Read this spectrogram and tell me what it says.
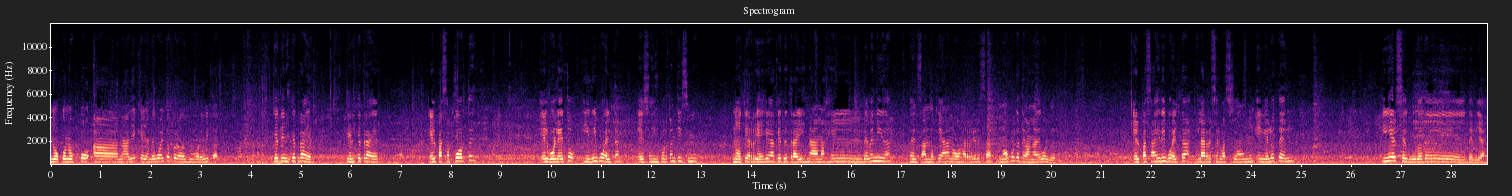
No conozco a nadie que hayan devuelto, pero es mejor evitar. ¿Qué tienes que traer? Tienes que traer el pasaporte, el boleto ida y vuelta, eso es importantísimo. No te arriesgues a que te traes nada más el de venida pensando que ah, no vas a regresar, no porque te van a devolver. El pasaje de vuelta, la reservación en el hotel y el seguro de, de viaje.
